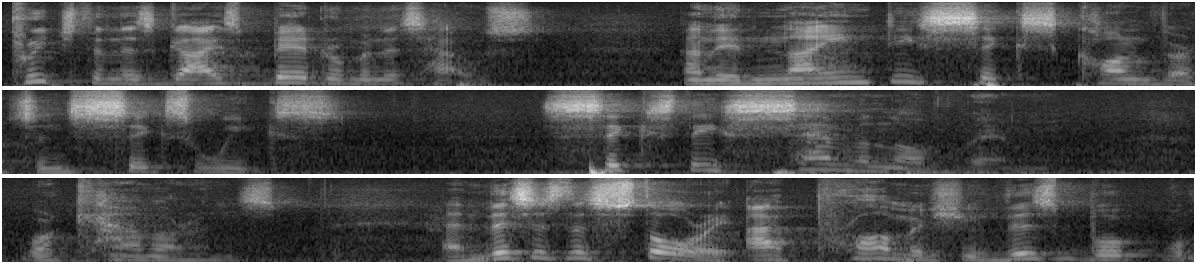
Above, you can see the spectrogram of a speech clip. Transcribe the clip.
preached in this guy's bedroom in his house. And they had 96 converts in six weeks. 67 of them were Camerons. And this is the story. I promise you, this book will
